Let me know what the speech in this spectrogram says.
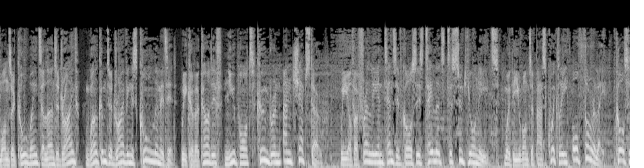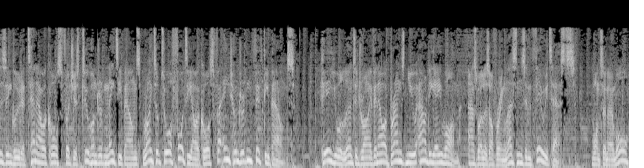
Want a cool way to learn to drive? Welcome to Driving's Kool Limited. We cover Cardiff, Newport, Cwmbran, and Chepstow. We offer friendly intensive courses tailored to suit your needs, whether you want to pass quickly or thoroughly. Courses include a 10 hour course for just £280, right up to a 40 hour course for £850. Here you will learn to drive in our brand new Audi A1, as well as offering lessons in theory tests. Want to know more?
